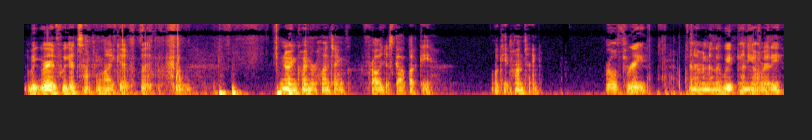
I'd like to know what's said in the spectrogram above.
It'd be great if we get something like it, but knowing Coin Hunting, probably just got lucky. We'll keep hunting. Roll three, and I have another wheat penny already.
